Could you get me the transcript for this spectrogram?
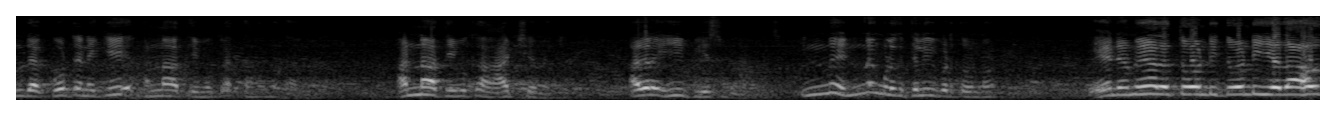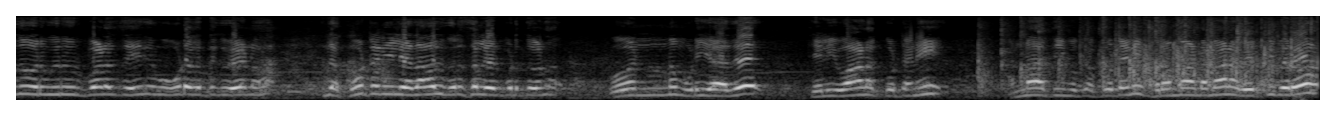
இந்த கூட்டணிக்கு அண்ணா திமுக தலைமை அண்ணா திமுக ஆட்சி அமைக்கும். அதில் இபிஎஸ் முதலமைச்சர். இன்னும் இன்னும் உங்களுக்கு தெளிவுபடுத்தணும். வேணுமே அதை தோண்டி தோண்டி ஏதாவது ஒரு விறுவிறுப்பான செய்தி ஊடகத்துக்கு வேணும். இந்த கூட்டணியில் ஏதாவது விரிசல் ஏற்படுத்தணும். ஒன்றும் முடியாது. தெளிவான கூட்டணி. அதிமுக கூட்டணி பிரம்மாண்டமான வெற்றி பெறும்.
